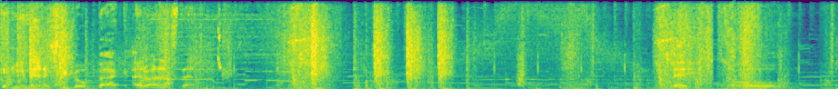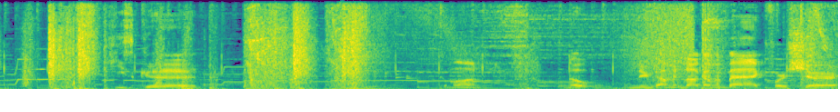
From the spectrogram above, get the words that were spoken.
Can he manage to go back? I don't understand. Hey. Oh. He's good. Come on. Nope. Coming, not coming back for sure.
